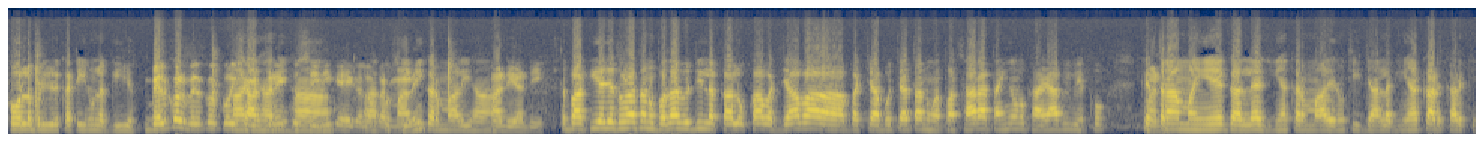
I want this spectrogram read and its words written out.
ਫੁੱਲ ਬਰੀਡ ਕੱਟੀ ਨੂੰ ਲੱਗੀ ਆ। ਬਿਲਕੁਲ ਬਿਲਕੁਲ ਕੋਈ ਸ਼ੱਕ ਨਹੀਂ ਹਾਂ। ਨਹੀਂ ਕਿਸੇ ਗੱਲੋਂ ਕਰਮਾ ਲਈ ਨਹੀਂ ਕਰਮ ਵਾਲੀ ਹਾਂ। ਹਾਂਜੀ ਹਾਂਜੀ। ਤੇ ਬਾਕੀ ਅਜੇ ਥੋੜਾ ਤੁਹਾਨੂੰ ਪਤਾ ਵੀਰ ਜੀ ਲੱਕਾ ਲੁੱਕਾ ਵੱਜਾ ਵਾ ਬੱਚਾ ਬੁੱਚਾ ਤੁਹਾਨੂੰ ਆਪਾਂ ਸਾਰਾ ਤਾਈਓ ਵਿਖਾਇਆ ਵੀ ਵੇਖੋ। ਹਾਂਜੀ। ਤਰ੍ਹਾਂ ਮੈਂ ਇਹ ਗੱਲ ਹੈਗੀਆਂ ਕਰਮ ਵਾਲੇ ਨੂੰ ਚੀਜ਼ਾਂ ਲੱਗੀਆਂ ਘੜ ਘੜ ਕੇ।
